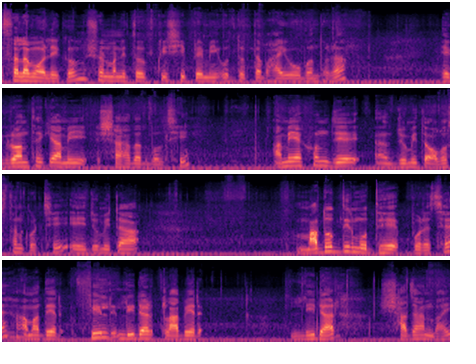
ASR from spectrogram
আসসালামু আলাইকুম। সম্মানিত কৃষিপ্রেমী উদ্যোক্তা ভাই ও বন্ধুরা, এ এগ্রন থেকে আমি শাহাদাত বলছি। আমি এখন যে জমিতে অবস্থান করছি, এই জমিটা মাধবদীর মধ্যে পড়েছে। আমাদের ফিল্ড লিডার ক্লাবের লিডার শাহজাহান ভাই,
